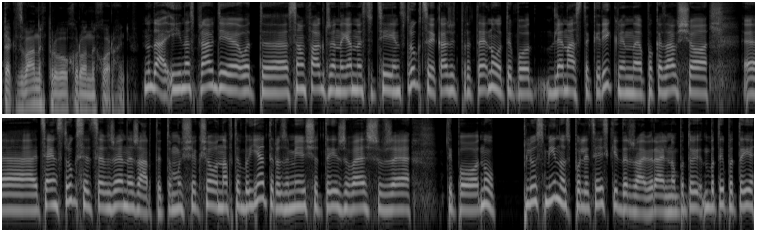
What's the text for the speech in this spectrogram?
так званих правоохоронних органів. Ну да, і насправді, от е, сам факт вже наявності цієї інструкції кажуть про те, ну, типу, для нас такий рік він е, показав, що е, ця інструкція це вже не жарти. Тому що якщо вона в тебе є, ти розумієш, що ти живеш вже, типу, ну. Плюс-мінус поліцейській державі, реально, бо ти, бо типу, ти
